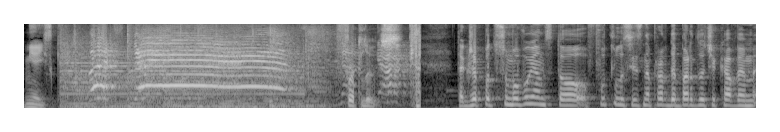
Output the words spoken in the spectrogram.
miejskiej. Footloose. Także podsumowując to, Footloose jest naprawdę bardzo ciekawym,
